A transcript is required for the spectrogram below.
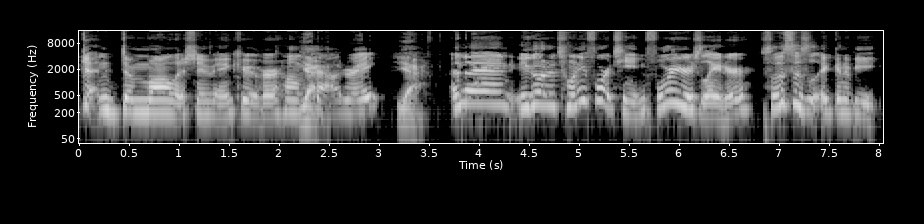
getting demolished in Vancouver, home Yeah. crowd, right? yeah, And then you go to 2014, four years later. So this is like going to be,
